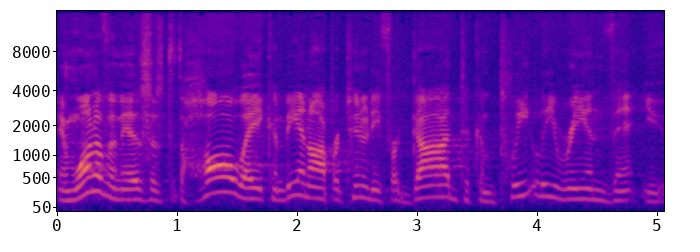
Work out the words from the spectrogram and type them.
And one of them is, is that the hallway can be an opportunity for God to completely reinvent you.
